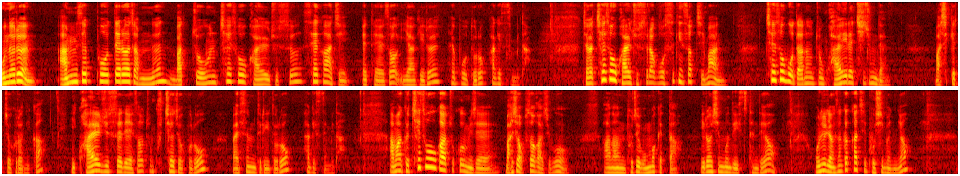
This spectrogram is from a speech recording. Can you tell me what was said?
오늘은 암세포 때려잡는 맛 좋은 채소 과일 주스 세 가지에 대해서 이야기를 해보도록 하겠습니다. 제가 채소 과일 주스라고 쓰긴 썼지만 채소보다는 좀 과일에 치중된 맛있겠죠 그러니까 이 과일 주스에 대해서 좀 구체적으로 말씀드리도록 하겠습니다. 아마 그 채소가 조금 이제 맛이 없어가지고 아 난 도저히 못 먹겠다 이러신 분도 있을 텐데요. 오늘 영상 끝까지 보시면요.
